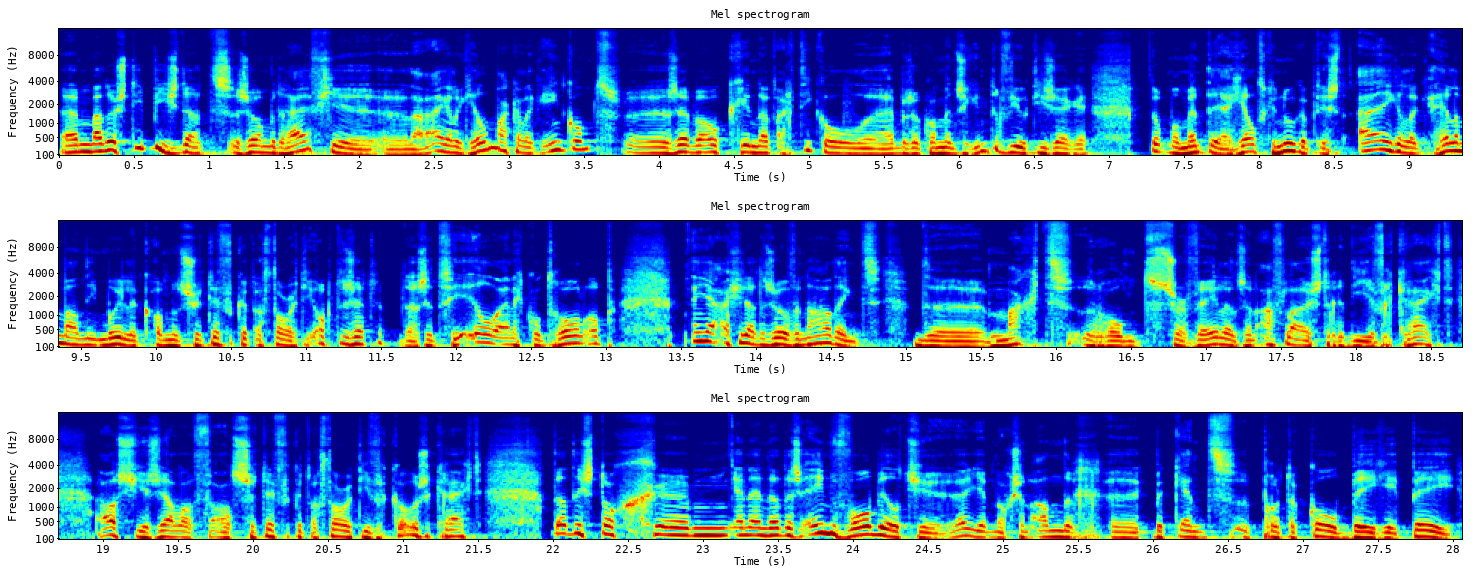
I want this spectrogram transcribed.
Uh, maar dus typisch dat zo'n bedrijfje uh, daar eigenlijk heel makkelijk in komt. Uh, ze hebben ook in dat artikel hebben ze ook wel mensen geïnterviewd die zeggen: op het moment dat je geld genoeg hebt, is het eigenlijk helemaal niet moeilijk om een certificate authority op te zetten. Daar zit heel weinig controle op. En ja, als je daar dus over nadenkt, de macht rond surveillance en afluisteren die verkrijgt als je jezelf als certificate authority verkozen krijgt, dat is toch, um, en, en dat is één voorbeeldje. Je hebt nog zo'n ander uh, bekend protocol, BGP,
